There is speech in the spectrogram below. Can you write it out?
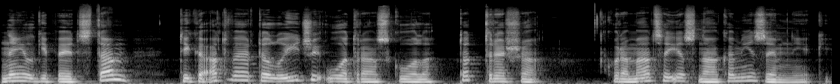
Neilgi pēc tam tika atvērta Luīģi otrā skola, tad trešā, kura mācījās nākamie zemnieki.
